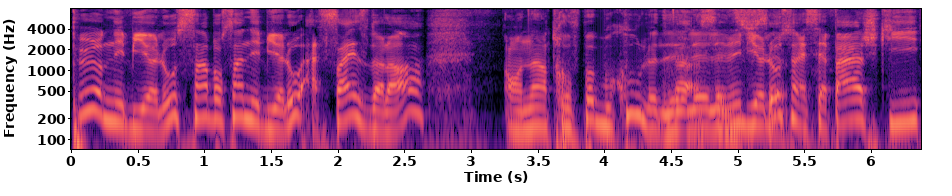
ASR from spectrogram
pur Nebbiolo, 100% Nebbiolo à 16 on n'en trouve pas beaucoup. Là. Non, le le Nebbiolo, c'est un cépage qui,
